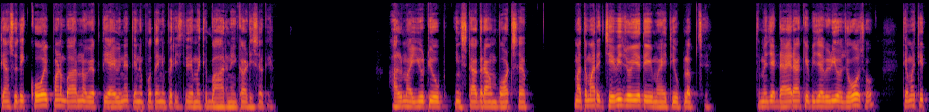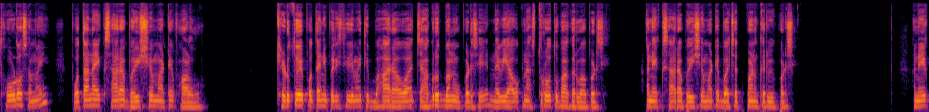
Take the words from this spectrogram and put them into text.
ત્યાં સુધી કોઈ પણ બહારનો વ્યક્તિ આવીને તેને પોતાની પરિસ્થિતિમાંથી બહાર નહીં કાઢી શકે. હાલમાં યુટ્યુબ, ઇન્સ્ટાગ્રામ વોટ્સએપમાં તમારે જેવી જોઈએ તેવી માહિતી ઉપલબ્ધ છે. તમે જે ડાયરા કે બીજા વીડિયો જોવો છો, તેમાંથી થોડો સમય પોતાના એક સારા ભવિષ્ય માટે ફાળવો. ખેડૂતોએ પોતાની પરિસ્થિતિમાંથી બહાર આવવા જાગૃત બનવું પડશે, નવી આવકના સ્ત્રોત ઊભા કરવા પડશે અને એક સારા ભવિષ્ય માટે બચત પણ કરવી પડશે. અને એક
